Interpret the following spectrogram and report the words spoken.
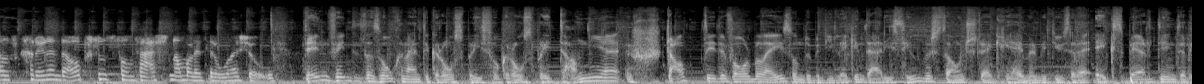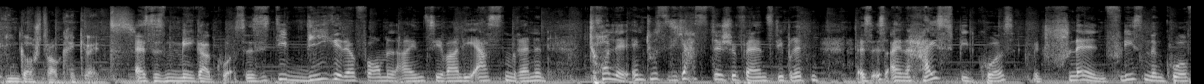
als krönender Abschluss vom Fest nochmal eine Drohnenshow. Dann findet das sogenannte Grosspreis von Großbritannien statt in der Formel 1 und über die legendäre Silverstone-Strecke haben wir mit unserer Expertin der Inga Stracke geredet. Es ist ein Megakurs. Es ist die Wiege der Formel 1. Hier waren die ersten Rennen. Tolle, enthusiastische Fans, die Briten. Es ist ein Highspeed-Kurs mit schnellen, fließenden Kurven.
